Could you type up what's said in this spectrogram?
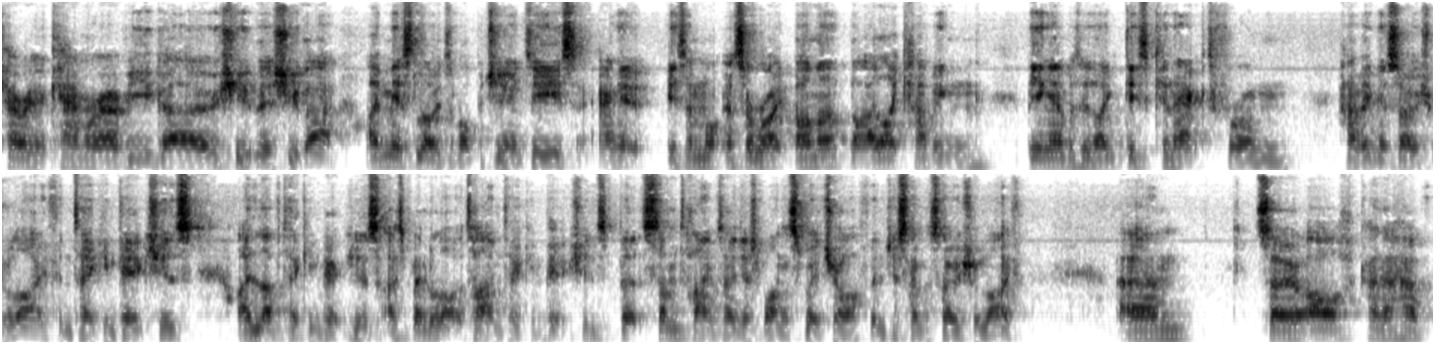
carry a camera wherever you go, shoot this, shoot that. I miss loads of opportunities, and it, it's a it's a right bummer. But I like having being able to like disconnect from having a social life and taking pictures. I love taking pictures. I spend a lot of time taking pictures, but sometimes I just want to switch off and just have a social life. Um, so I'll kind of have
